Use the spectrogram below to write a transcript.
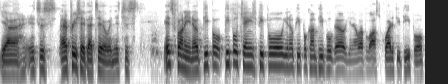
Yeah, it's just I appreciate that too, and it's just it's funny, you know. People people change. People you know. People come. People go. You know. I've lost quite a few people.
